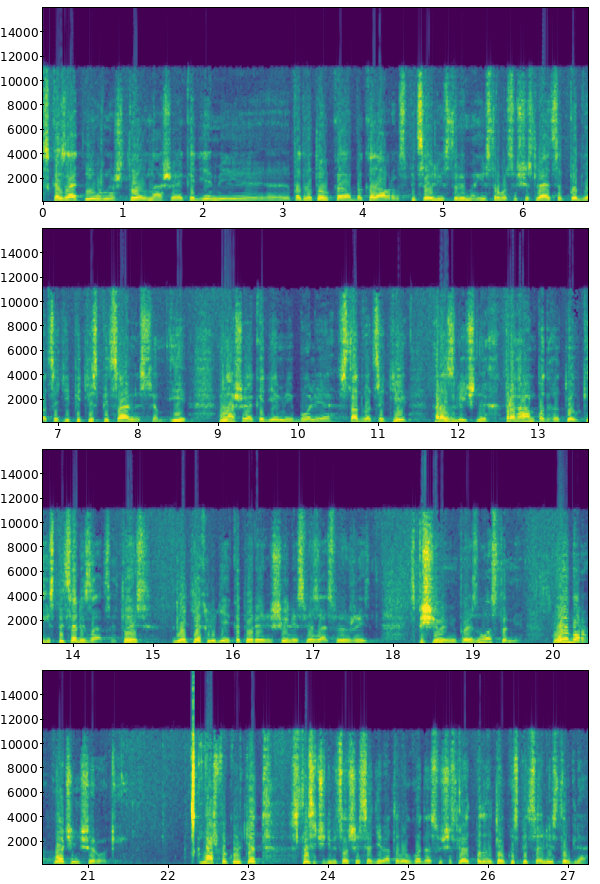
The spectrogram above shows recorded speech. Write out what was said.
сказать нужно, что в нашей академии э, подготовка бакалавров, специалистов и магистров осуществляется по 25 специальностям, и в нашей академии более 120 различных программ подготовки и специализаций. То есть для тех людей, которые решили связать свою жизнь с пищевыми производствами, выбор очень широкий. Наш факультет с 1969 года осуществляет подготовку специалистов для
